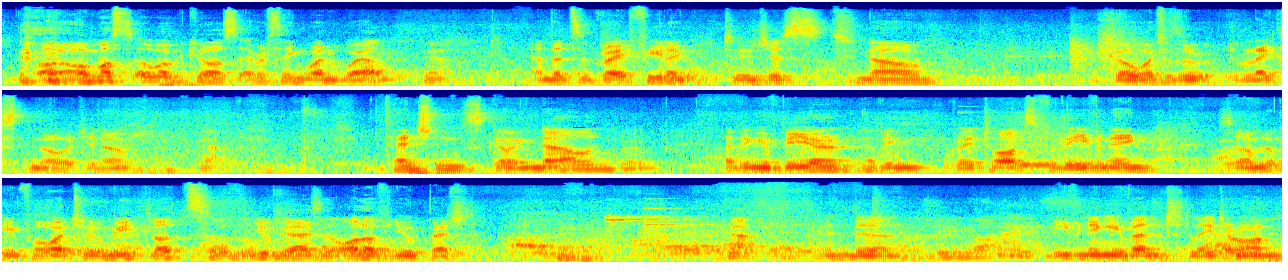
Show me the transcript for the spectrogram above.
or almost over, because everything went well. Yeah. And that's a great feeling to just now go over to the relaxed mode, you know? Yeah. Tension's going down, having a beer, having great talks for the evening. So I'm looking forward to meet lots of you guys and all of you, bet, Yeah. in the evening event later on.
